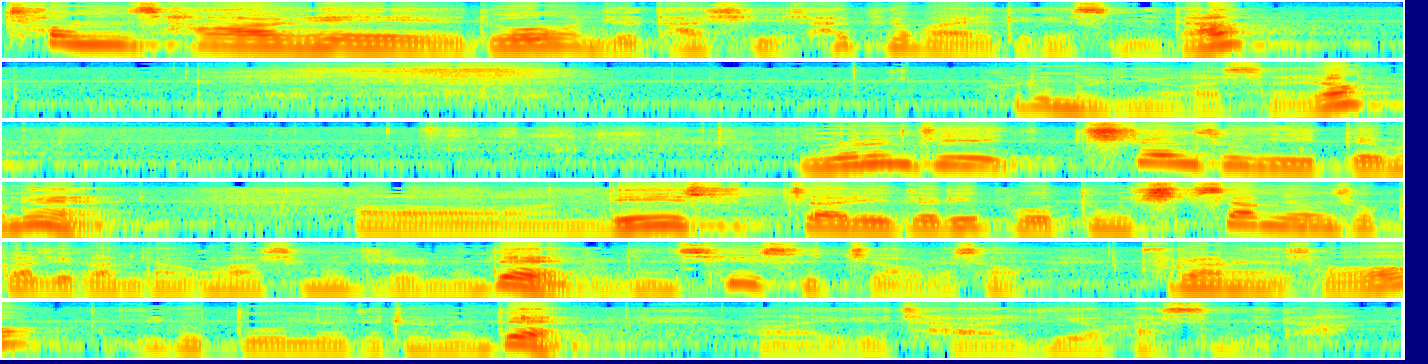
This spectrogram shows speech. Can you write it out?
1004회에도 이제 다시 살펴봐야 되겠습니다. 흐름을 이어갔어요. 이거는 이제 7연속이기 때문에 어, 네 숫자리들이 보통 13연속까지 간다고 말씀을 드렸는데 여기는 세 숫자 그래서 불안해서 이것도 올려드렸는데 어, 이게 잘 이어갔습니다.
